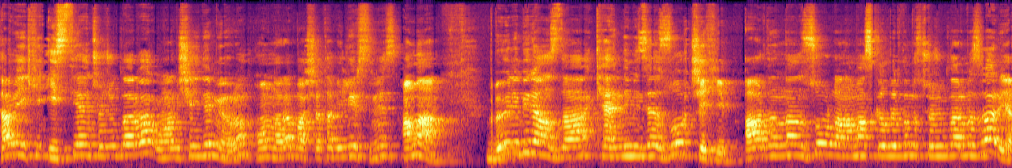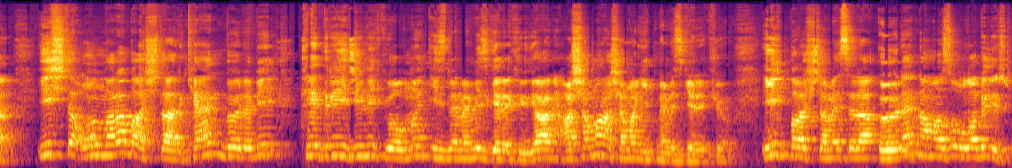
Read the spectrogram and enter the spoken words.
Tabii ki isteyen çocuklar var ona bir şey demiyorum. Onlara başlatabilirsiniz ama böyle biraz daha kendimize zor çekip ardından zorla namaz kıldırdığımız çocuklarımız var ya işte onlara başlarken böyle bir tedricilik yolunu izlememiz gerekiyor. Yani aşama aşama gitmemiz gerekiyor. İlk başta mesela öğlen namazı olabilir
